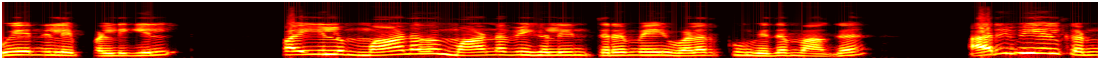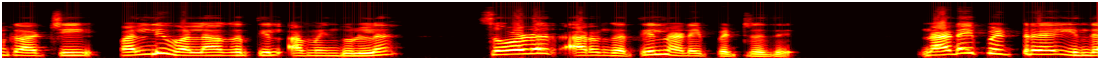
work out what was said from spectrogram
உயர்நிலைப் பள்ளியில் பயிலும் மாணவ மாணவிகளின் திறமையை வளர்க்கும் விதமாக அறிவியல் கண்காட்சி பள்ளி வளாகத்தில் அமைந்துள்ள சோழர் அரங்கத்தில் நடைபெற்றது. நடைபெற்ற இந்த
